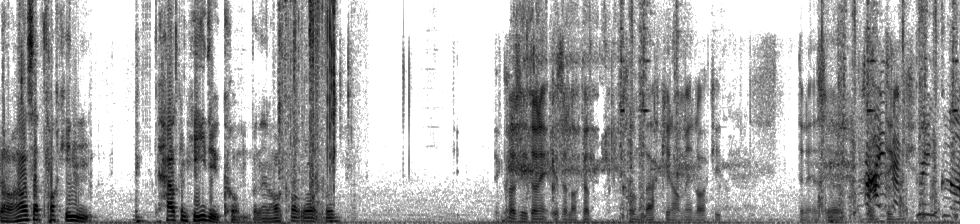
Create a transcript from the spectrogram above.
Yeah. Oh, how's that fucking? How can he do come, but then I can't write come? Because he done it as a like a comeback, you know what I mean? Like he done it as a, as a Rise thing. glory.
